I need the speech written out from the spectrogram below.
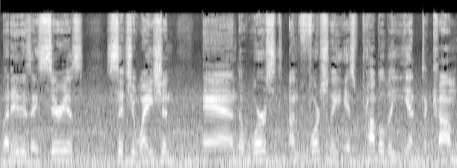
But it is a serious situation, and the worst, unfortunately, is probably yet to come.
